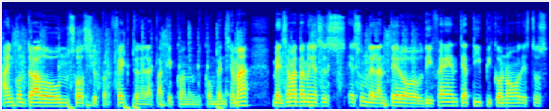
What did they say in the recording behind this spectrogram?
ha encontrado un socio perfecto en el ataque con, con Benzema. Benzema también es, es, un delantero diferente, atípico, ¿no? De estos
